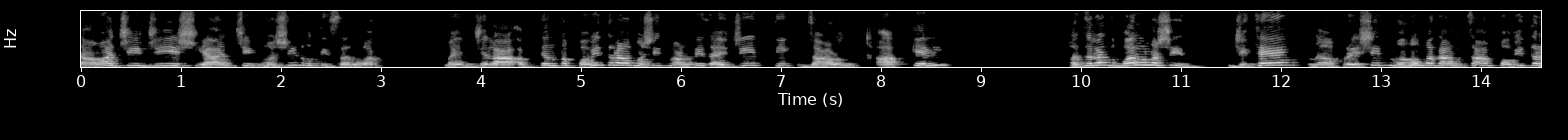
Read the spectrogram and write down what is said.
नावाची जी शियांची मशीद होती सर्व म्हणजे जिला अत्यंत पवित्र मशीद मानली जायची, ती जाळून खाक केली. हजरत बल मशीद जिथे प्रेषित मोहम्मदांचा पवित्र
